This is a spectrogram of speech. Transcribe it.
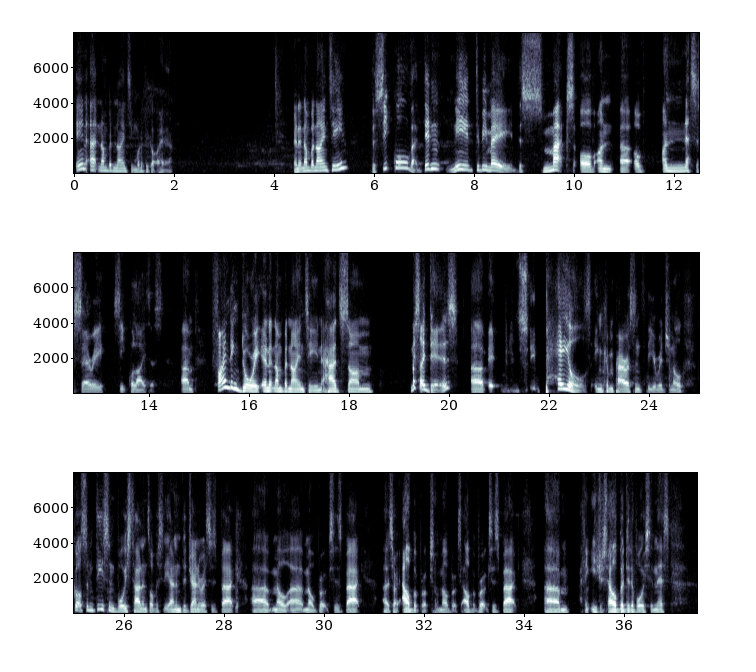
in at number 19, what have we got here? And at number 19, the sequel that didn't need to be made. This smacks of un uh, of unnecessary sequelitis. Um, Finding Dory in at number 19 had some nice ideas. Uh, it, it, pales in comparison to the original. Got some decent voice talent. Obviously, Ellen DeGeneres is back. Uh, Mel uh, Mel Brooks is back. Uh, sorry, Albert Brooks, not Mel Brooks. Albert Brooks is back. Um, I think Idris Elba did a voice in this,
